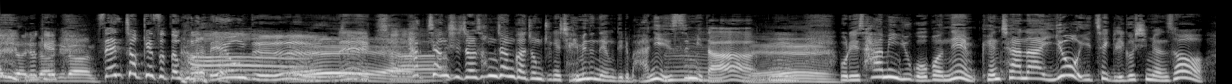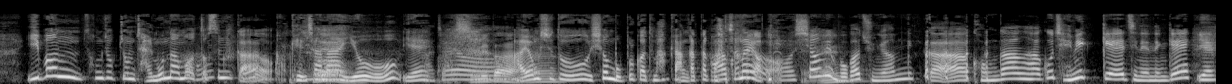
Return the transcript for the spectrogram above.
이런, 이렇게 이런, 이런. 센 척했었던 그런 아. 내용들. 네. 네. 참. 학창 시절 성장 과정 중에 재밌는 내용들이 많이 있습니다. 네. 음, 우리 3265번님, 괜찮아요. 이 책 읽으시면서 이번 성적 좀 잘못 나면 어떻습니까? 괜찮아요. 예. 맞아요. 맞습니다. 아영 씨도 시험 못 볼 것 같으면 학교 안 갔다고 아, 하잖아요. 어, 시험이 뭐가 중요합니까? 건강하고 재밌게 지내는 게 예.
